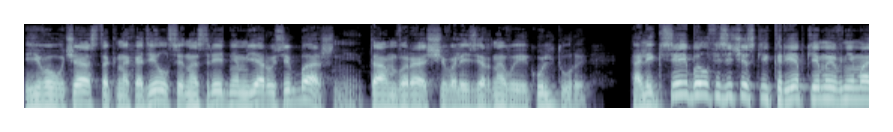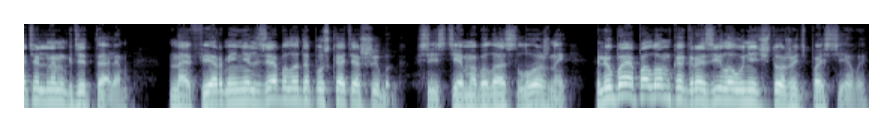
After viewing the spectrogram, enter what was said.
Его участок находился на среднем ярусе башни, там выращивали зерновые культуры — Алексей был физически крепким и внимательным к деталям. На ферме нельзя было допускать ошибок. Система была сложной. Любая поломка грозила уничтожить посевы.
